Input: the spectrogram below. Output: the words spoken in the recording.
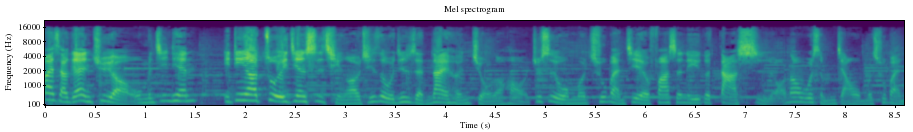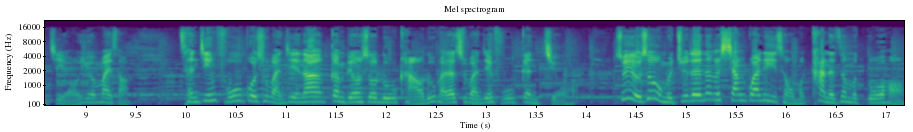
麦嫂赶紧去哦！我们今天一定要做一件事情哦。其实我已经忍耐很久了哈、哦，就是我们出版界有发生了一个大事哦。那为什么讲我们出版界哦？因为麦嫂曾经服务过出版界，那更不用说卢卡，卢卡在出版界服务更久哈、哦。所以有时候我们觉得那个相关历程，我们看了这么多哈、哦，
